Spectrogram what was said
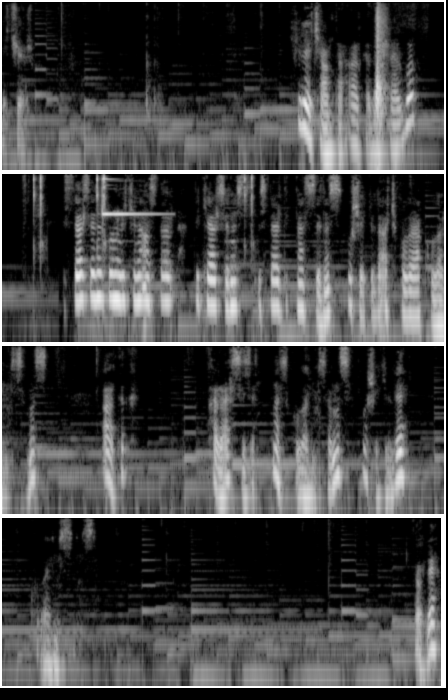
geçiyorum. File çanta arkadaşlar bu. İsterseniz bunun içine astar dikersiniz, ister dikmezseniz bu şekilde açık olarak kullanırsınız. Artık karar sizin. Nasıl kullanırsanız bu şekilde kullanırsınız. Böyle.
